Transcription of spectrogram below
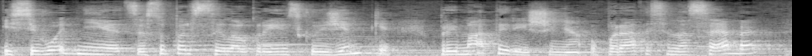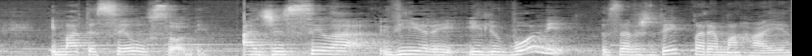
І сьогодні це суперсила української жінки приймати рішення, опиратися на себе і мати силу в собі. Адже сила віри і любові завжди перемагає.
